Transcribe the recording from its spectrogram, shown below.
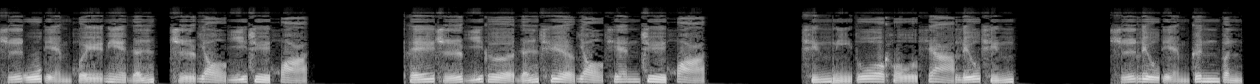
十五点毁灭人，只要一句话；培植一个人，却要千句话。请你多口下留情。十六点根本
